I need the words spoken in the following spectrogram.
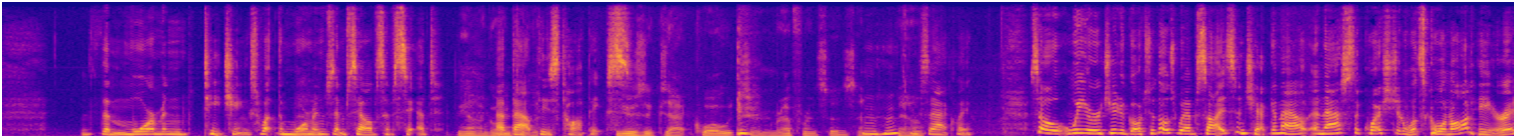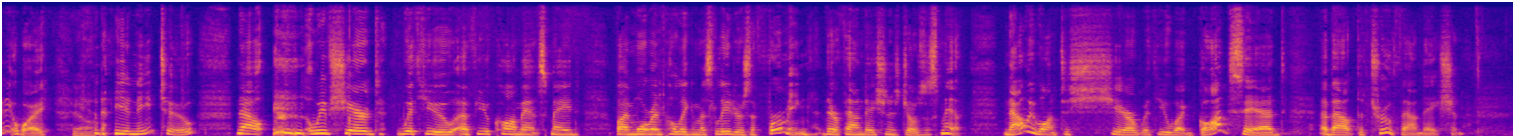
the Mormon teachings what the Mormons themselves have said Yeah, about the- these topics use exact quotes and references and Mm-hmm. yeah. Exactly. So we urge you to go to those websites and check them out and ask the question, what's going on here anyway? Yeah. you need to. Now, we've shared with you a few comments made by Mormon polygamous leaders affirming their foundation is Joseph Smith. Now we want to share with you what God said about the true foundation.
